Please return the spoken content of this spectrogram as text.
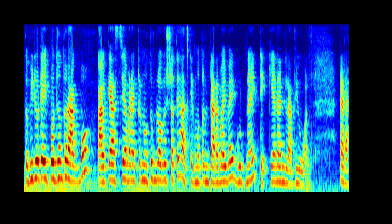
তো ভিডিওটা এই পর্যন্ত রাখব, কালকে আসছি আবার একটা নতুন ব্লগের সাথে, আজকের মতন tata bye bye good night take care and love you all tata.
